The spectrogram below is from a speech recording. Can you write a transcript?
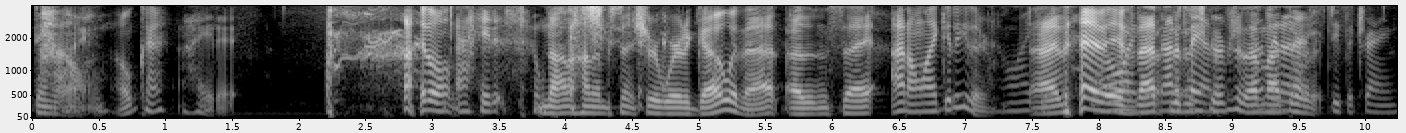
dingling. okay, I hate it. I don't. I hate it so not 100 percent sure where to go with that, other than say I don't like it either. I don't like I- it. If like that's Not the description, I'm a not doing that it. Stupid train.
